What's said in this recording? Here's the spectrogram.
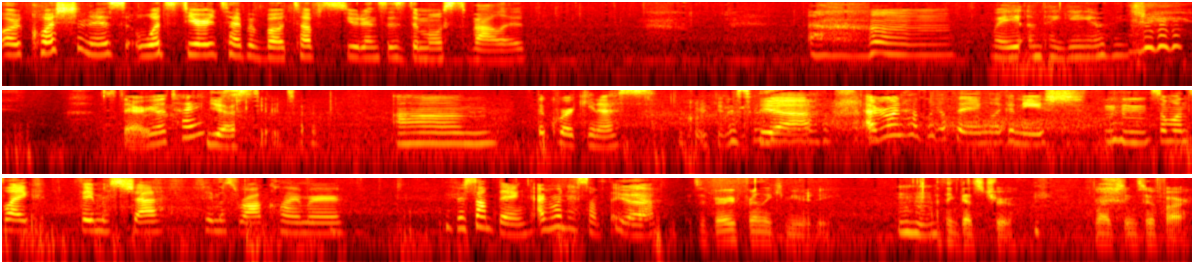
our question is what stereotype about Tufts students is the most valid? Um, wait, I'm thinking. I'm thinking. Stereotypes? Yes, stereotype. Um, The quirkiness. The quirkiness. Yeah. Everyone has like a thing, like a niche. Someone's like famous chef, famous rock climber. There's something. Everyone has something. Yeah. Yeah. It's a very friendly community. I think that's true. What I've seen so far.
